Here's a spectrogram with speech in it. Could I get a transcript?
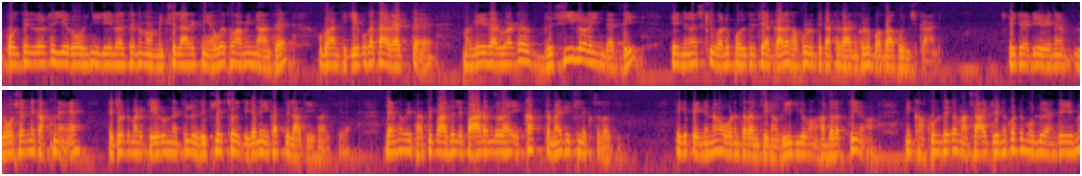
පොල් තෙල් වලට ඊයේ රෝහිණී ලීලවල තියෙන මම මික්සලාරකින් ඇහුවා ස්වාමීන් වහන්සේ ඔබ අන්ති කියපු කතාව ඇත්ත. මගේ දරුවට බ්‍රසීල් වල ඉඳද්දී ඒ නර්ස් කිව්වලු පොල් තෙල් ටිකක් ගාලා කකුල දෙක අත ගන්නකොල බබා පුංචි කාලේ. ඊට වැඩිය වෙන ලෝෂන් එකක් නැහැ. ඒකට මට තේරුන්නේ නැතුළු රිෆ්ලෙක්සොලොජි ගැන එකක් වෙලා තියෙනවා කියලා. දැන් අපි සතිපාසලේ පාඩම් 12 එකක් තමයි රිෆ්ලෙක්සොලොජි. ඒක පෙන්වනවා ඕන තරම් තියෙනවා වීඩියෝ මම හදලා තියෙනවා. මේ කකුල් දෙක මසාජ් වෙනකොට මුළු ඇඟේම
